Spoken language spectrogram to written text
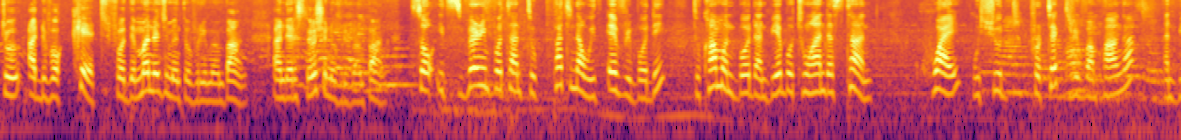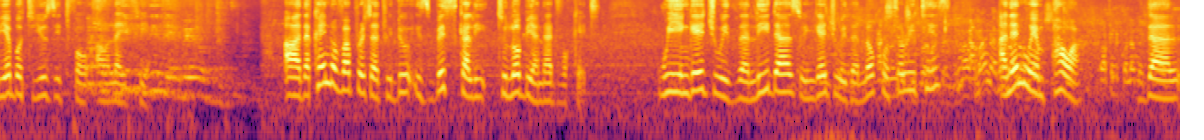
to advocate for the management of River Mpanga and the restoration of River Mpanga. So it's very important to partner with everybody to come on board and be able to understand why we should protect River Mpanga and be able to use it for our life here. Uh, the kind of approach that we do is basically to lobby and advocate. We engage with the leaders, we engage with the local authorities, and then we empower the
